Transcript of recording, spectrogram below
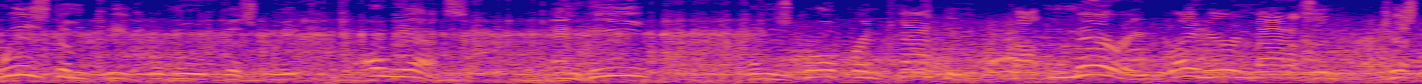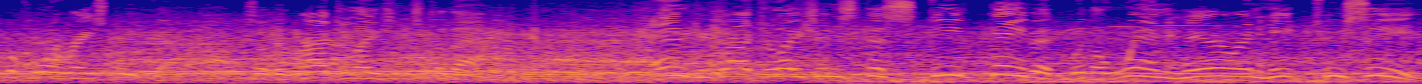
wisdom teeth removed this week. Oh, yes. And he and his girlfriend, Kathy, got married right here in Madison just before race weekend. So congratulations to them. And congratulations to Steve David with a win here in Heat 2C.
